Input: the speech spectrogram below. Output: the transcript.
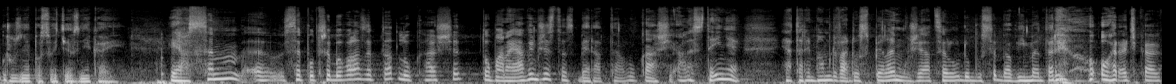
různě po světě vznikají. Já jsem eh, se potřebovala zeptat Lukáše Tomana. Já vím, že jste sběratel, Lukáši, ale stejně. Já tady mám dva dospělé muže a celou dobu se bavíme tady o hračkách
